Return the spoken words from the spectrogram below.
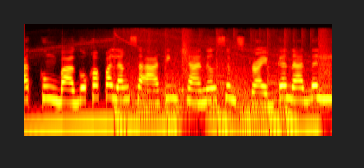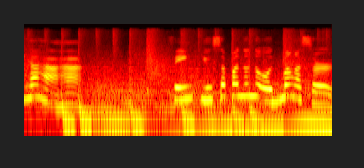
at kung bago ka pa lang sa ating channel subscribe ka na dali hahaha. Thank you sa panonood mga sir.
